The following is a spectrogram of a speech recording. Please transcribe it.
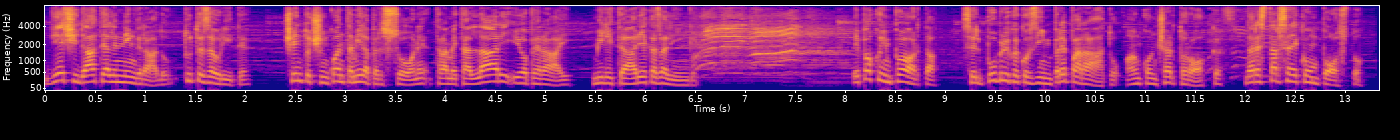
Dieci date a Leningrado, tutte esaurite, 150.000 persone tra metallari e operai, militari e casalinghe. E poco importa se il pubblico è così impreparato a un concerto rock da restarsene composto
